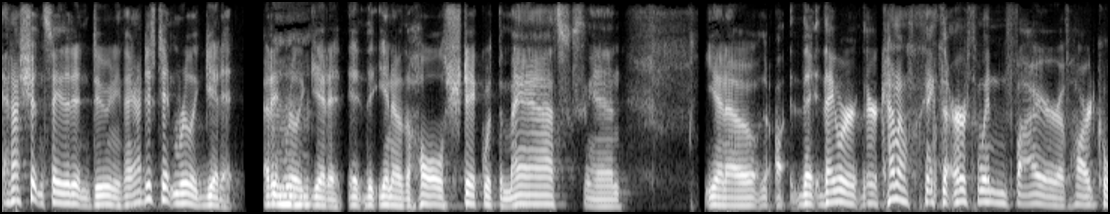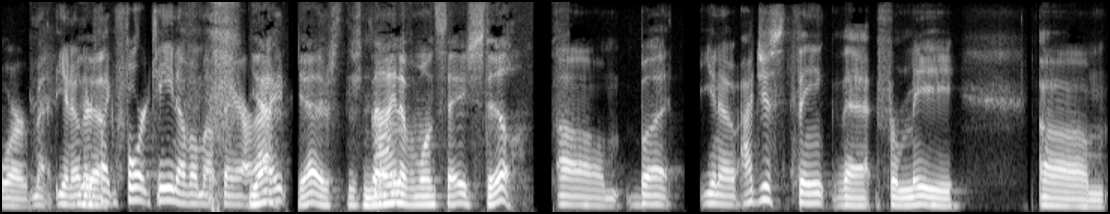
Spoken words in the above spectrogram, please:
and I shouldn't say they didn't do anything. I just didn't really get it. I didn't really Mhm. get it. it. You know, the whole shtick with the masks and you know they they were they're kind of like the Earth, Wind, and Fire of hardcore. You know, there's Yeah. like 14 of them up there, yeah, right? yeah. There's there's nine of them on stage still. Um, but you know, I just think that for me, um,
